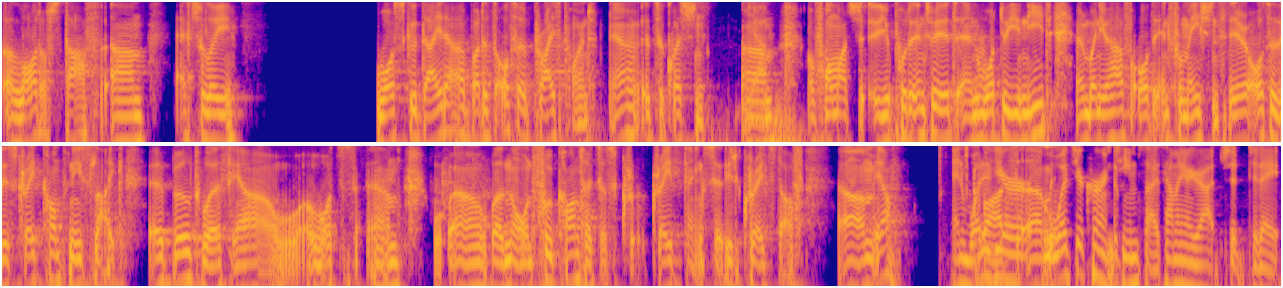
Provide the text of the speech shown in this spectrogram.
a lot of stuff. Um, actually, was good data, but it's also a price point. Yeah, it's a question um, of how much you put into it and what do you need. And when you have all the informations, there are also these great companies like uh, BuiltWith. Yeah, what's um, uh, well known. Full Contact is great things. Great stuff. Um, yeah, And what is But, your um, what's your current team size? How many are you at to, to date?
